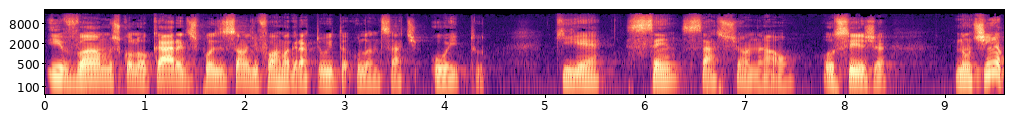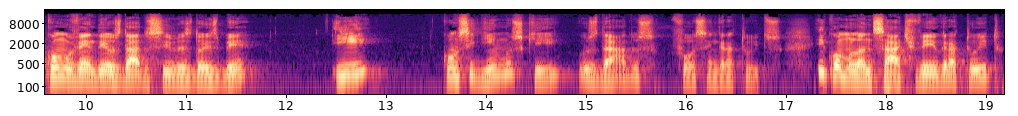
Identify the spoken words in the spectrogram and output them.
e vamos colocar à disposição de forma gratuita o Landsat 8, que é sensacional. Ou seja, não tinha como vender os dados Cibers 2B e conseguimos que os dados fossem gratuitos. E como o Landsat veio gratuito,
